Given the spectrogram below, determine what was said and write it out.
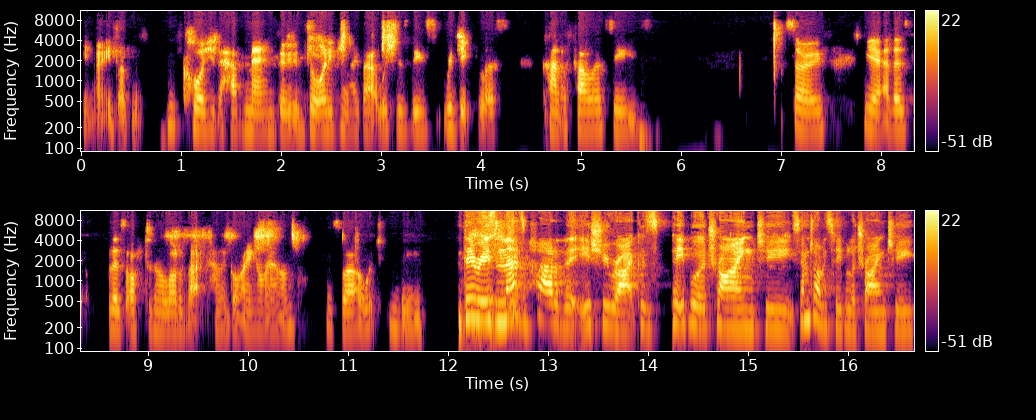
you know, it doesn't cause you to have man boobs or anything like that, which is these ridiculous kind of fallacies. So yeah, there's there's often a lot of that kind of going around as well, which can be there is, and that's part of the issue, right? Because people are trying to sometimes people are trying to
